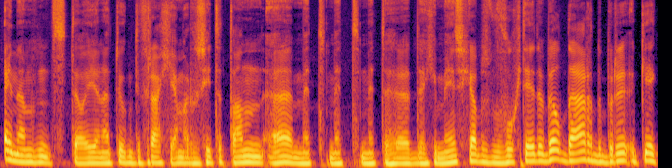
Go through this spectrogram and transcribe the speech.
En dan stel je natuurlijk de vraag, ja, maar hoe zit het dan uh, met, met, met de, de, gemeenschapsbevoegdheden? Wel, daar, de, kijk,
